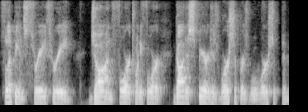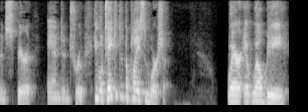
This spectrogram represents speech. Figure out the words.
Philippians 3 3, John 4 24, God is spirit, his worshipers will worship him in spirit and in truth. He will take you to the place in worship where it will be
